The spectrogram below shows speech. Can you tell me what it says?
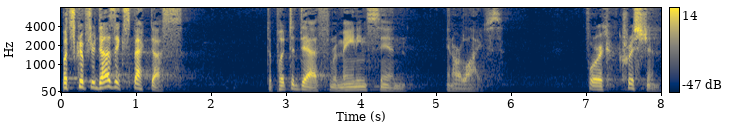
But Scripture does expect us to put to death remaining sin in our lives. For a Christian,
